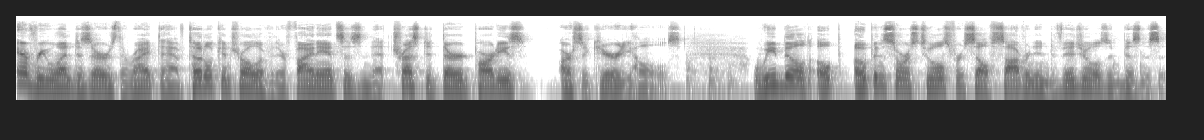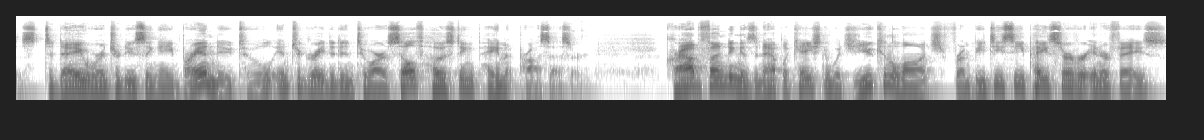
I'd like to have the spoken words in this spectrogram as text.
everyone deserves the right to have total control over their finances and that trusted third parties are security holes. We build op- open source tools for self sovereign individuals and businesses. Today, we're introducing a brand new tool integrated into our self hosting payment processor. Crowdfunding is an application which you can launch from BTC Pay Server interface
